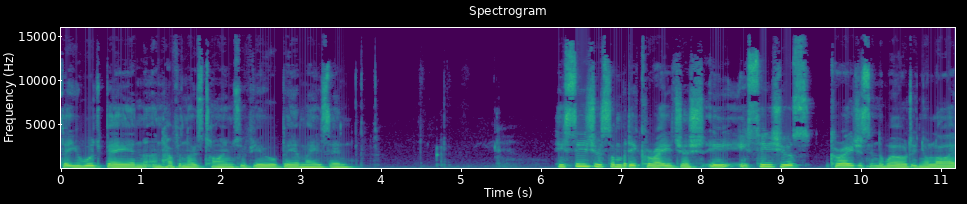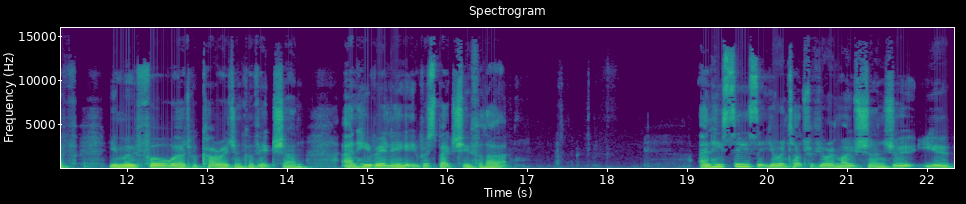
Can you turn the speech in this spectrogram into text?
that you would be, and, and having those times with you would be amazing. He sees you as somebody courageous. He, he sees you as courageous in the world, in your life. You move forward with courage and conviction, and he really respects you for that. And he sees that you're in touch with your emotions. You you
